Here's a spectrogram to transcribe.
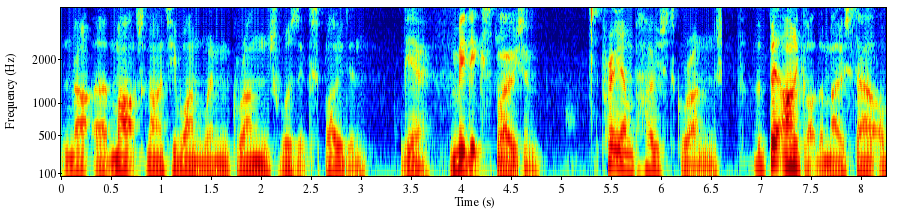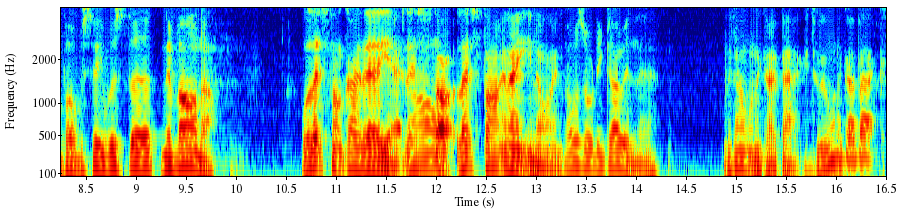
no, uh, March 91 when grunge was exploding. Yeah, mid explosion. Pre and post grunge. The bit I got the most out of, obviously, was the Nirvana. Well, let's not go there yet. Let's Oh. start. Let's start in '89. I was already going there. We don't want to go back. Do we want to go back?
